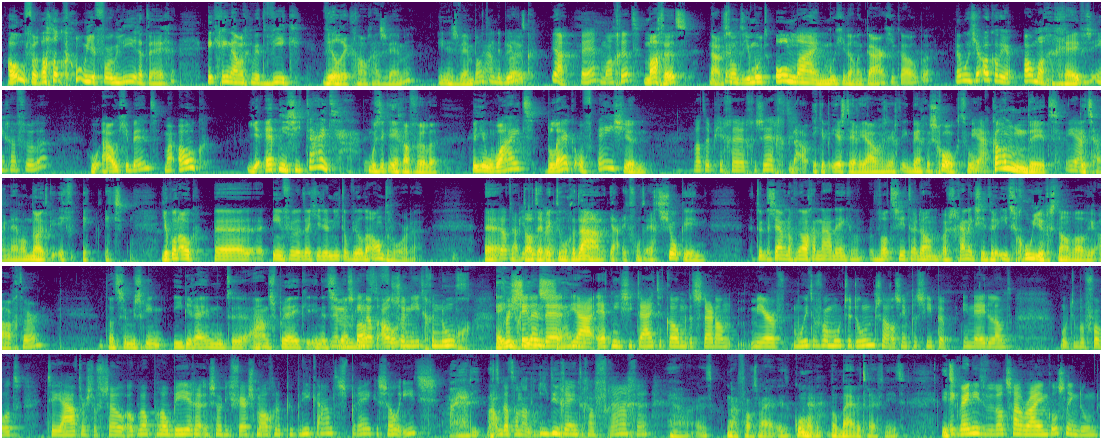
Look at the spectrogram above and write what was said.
overal kom je formulieren tegen. Ik ging namelijk met Wiek, wilde ik gewoon gaan zwemmen. In een zwembad Nou, in de buurt. leuk. Ja, Hè, mag het? mag het. Nou, er stond, je moet online moet je dan een kaartje kopen. Daar moet je ook alweer allemaal gegevens in gaan vullen. Hoe oud je bent, maar ook je etniciteit moest ik in gaan vullen. Ben je white, black of Asian? Wat heb je ge- gezegd? Nou, ik heb eerst tegen jou gezegd, ik ben geschokt. Hoe Ja. kan dit? Ja. Dit zou in Nederland nooit... Ik, ik, ik, je kon ook eh, invullen dat je er niet op wilde antwoorden. En dat nou, heb dat heb ik toen gedaan. Ja, ik vond het echt shocking. Toen zijn we nog wel gaan nadenken, wat zit er dan... Waarschijnlijk zit er iets goeigs dan wel weer achter. Dat ze misschien iedereen moeten aanspreken in het Ja, zwembad. misschien dat als er niet genoeg verschillende zijn. ja, etniciteiten komen, dat ze daar dan meer moeite voor moeten doen. Zoals in principe in Nederland moeten bijvoorbeeld theaters of zo ook wel proberen een zo divers mogelijk publiek aan te spreken. Zoiets. Maar ja, die, Maar om dat dan aan iedereen te gaan vragen. ja, het, nou, volgens mij, het kon wat, wat mij betreft niet. Iets Ik weet niet, wat zou Ryan Gosling doen?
